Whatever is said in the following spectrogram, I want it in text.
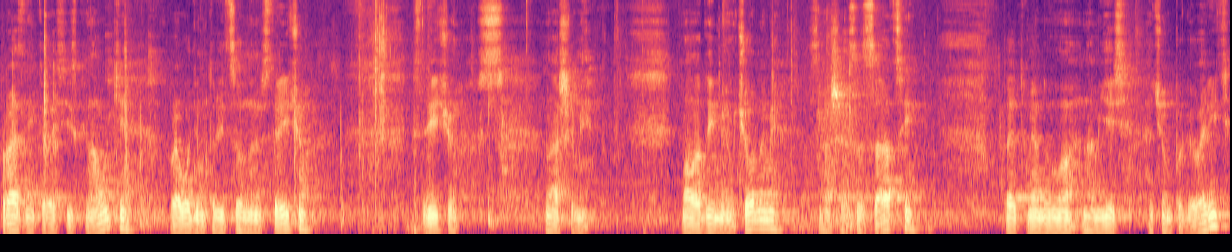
праздника российской науки проводим традиционную встречу, встречу с нашими молодыми учеными, с нашей ассоциацией. Поэтому, я думаю, нам есть о чем поговорить.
